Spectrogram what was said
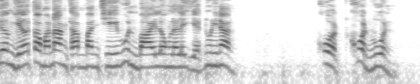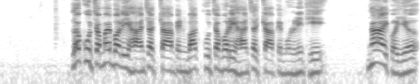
เรื่องเยอะต้องมานั่งทำบัญชีวุ่นวายลงรายละเอียดนู่นนี่นั่น โคตรโคตรวุ่น แล้วกูจะไม่บริหารจัดการเป็นวัด กูจะบริหารจัดการเป็นมูลนิธิ ง่ายกว่าเยอะ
